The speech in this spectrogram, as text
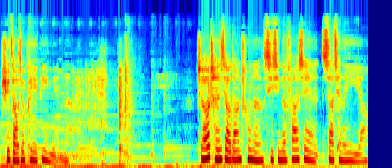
是早就可以避免的。只要陈晓当初能细心的发现夏倩的异样，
